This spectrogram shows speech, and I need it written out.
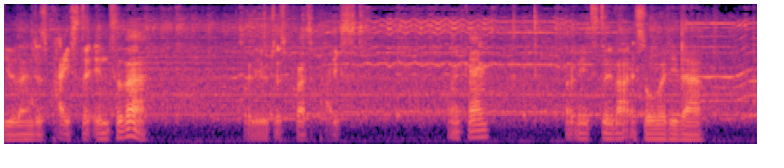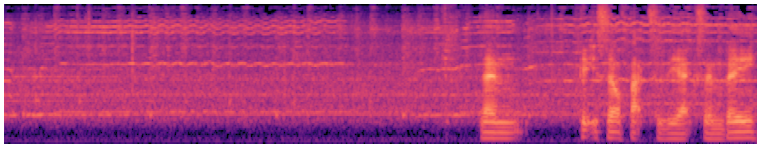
you then just paste it into there. So you just press paste. Okay? Don't need to do that it's already there then get yourself back to the XMB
